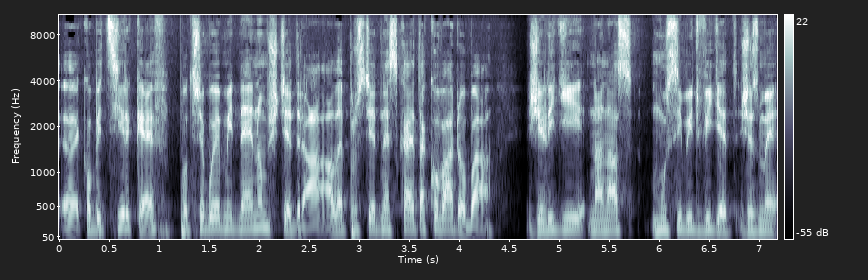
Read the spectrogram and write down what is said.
eh, jakoby církev potřebuje mít nejenom štědrá, ale prostě dneska je taková doba, že lidi na nás musí být vidět, že jsme,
